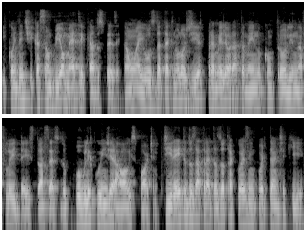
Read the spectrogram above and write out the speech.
e com identificação biométrica dos presentes. Então aí o uso da tecnologia tecnologia para melhorar também no controle e na fluidez do acesso do público em geral ao esporte. Direito dos atletas, outra coisa importante aqui,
